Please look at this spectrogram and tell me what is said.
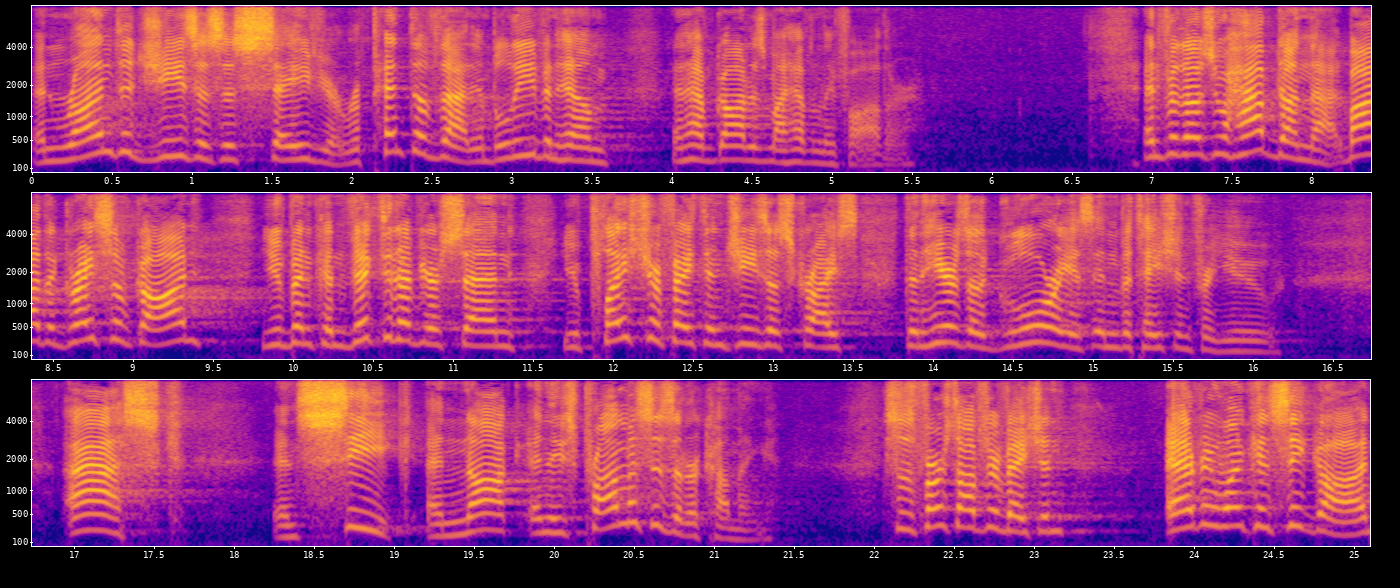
and run to Jesus as Savior, repent of that and believe in Him and have God as my Heavenly Father. And for those who have done that, by the grace of God, you've been convicted of your sin, you placed your faith in Jesus Christ, then here's a glorious invitation for you. Ask and seek and knock, and these promises that are coming. So, the first observation Everyone can seek God,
